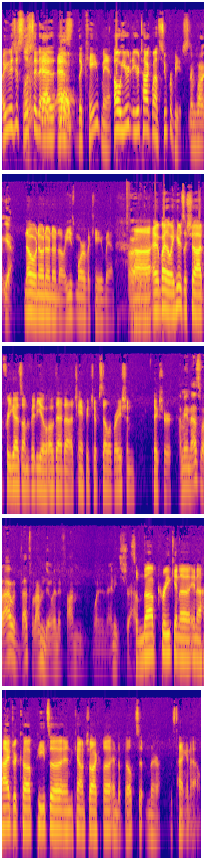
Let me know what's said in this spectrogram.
Oh, you was just listed No, as as no. the caveman. Oh, you're you're talking about Super Beast. I'm talking, yeah. No, no, no, no, no. He's more of a caveman. All right, uh, and by the way, here's a shot for you guys on video of that uh, championship celebration picture. I mean, that's what I would. That's what I'm doing if I'm winning any strap. Some Knob Creek in a in a Hydra cup, pizza and Count Chocula, and the belt sitting there, just hanging out.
